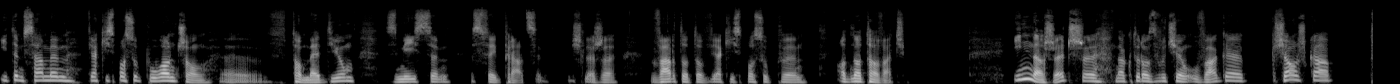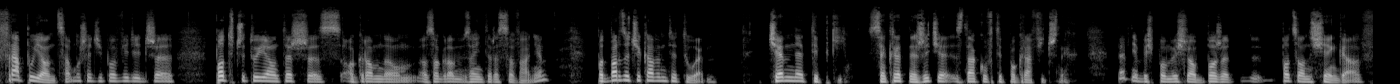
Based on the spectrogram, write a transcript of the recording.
i tym samym w jakiś sposób łączą e, to medium z miejscem swej pracy. Myślę, że warto to w jakiś sposób e, odnotować. Inna rzecz, na którą zwróciłem uwagę, książka frapująca. Muszę Ci powiedzieć, że podczytuję ją też z, ogromną, z ogromnym zainteresowaniem pod bardzo ciekawym tytułem. Ciemne typki. Sekretne życie znaków typograficznych. Pewnie byś pomyślał, Boże, po co on sięga, w,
